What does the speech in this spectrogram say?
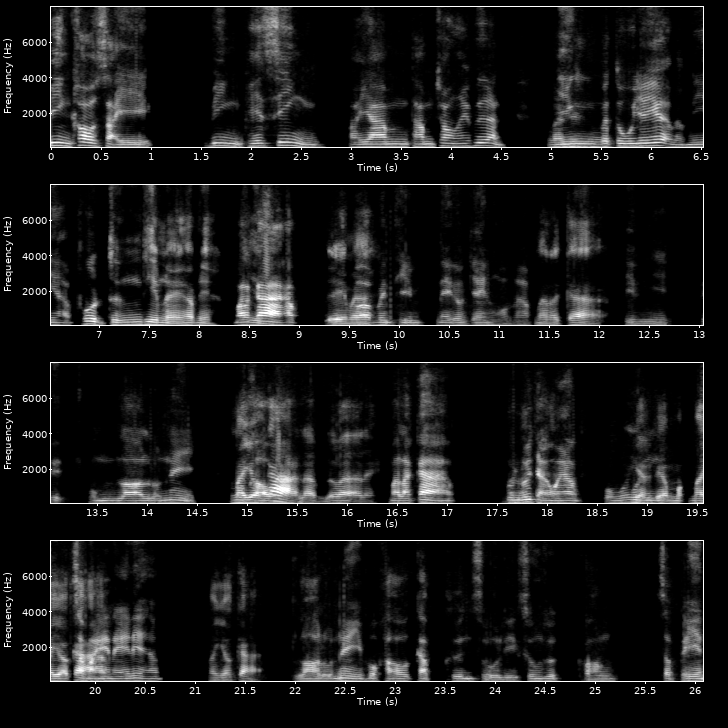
วิ่งเข้าใส่วิ่งเพสซิ่งพยายามทำช่องให้เพื่อนหมายยิงถึงประตูเยอะๆแบบนี้ครับ พูดถึงทีมไหนครับเนี่ย มาลาก้าครับ เอ่ยมาก็เป็นทีมในดวงใจของผมนะครับ มาลาก้า ทีมนี้คือผมรอลุ้นให้มายอร์ก้าครับหรือว่าอะไร มาลาก้าครับคุณมาลาก้ารู้จักไหมครับ ผมก็คุณอยากจะมายอร์สก้ามัยครับไหนเนี่ยครับ มายอร์ก้ารอลุ้นให้พวกเขากลับคืนสู่ลีกสูงสุดของสเปน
